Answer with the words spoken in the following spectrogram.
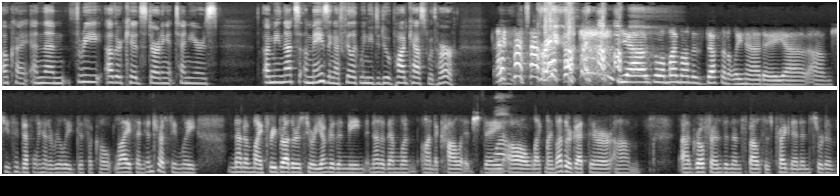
Okay. And then three other kids starting at 10 years. I mean, that's amazing. I feel like we need to do a podcast with her. That's great. yeah, so my mom has definitely had a uh, um she's definitely had a really difficult life and interestingly none of my three brothers who are younger than me none of them went on to college. They wow. all like my mother got their um uh girlfriends and then spouses pregnant and sort of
